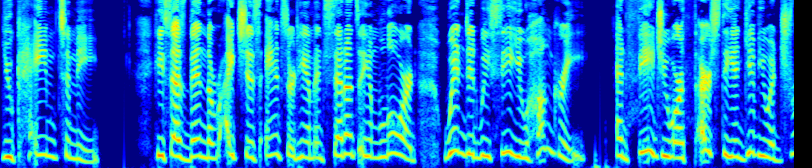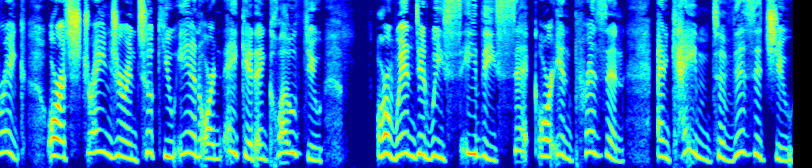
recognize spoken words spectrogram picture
you came to me. He says, Then the righteous answered him and said unto him, Lord, when did we see you hungry? and feed you, or thirsty and give you a drink, or a stranger and took you in, or naked and clothed you? Or when did we see thee sick or in prison and came to visit you?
